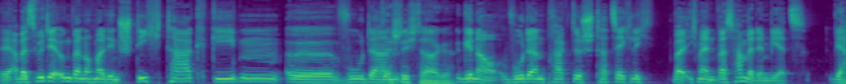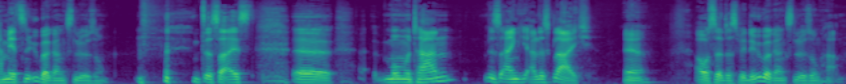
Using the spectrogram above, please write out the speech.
Äh, aber es wird ja irgendwann nochmal den Stichtag geben, äh, wo dann. Der Stichtage. Genau, wo dann praktisch tatsächlich, weil ich meine, was haben wir denn jetzt? Wir haben jetzt eine Übergangslösung. das heißt, äh, momentan ist eigentlich alles gleich, ja? außer dass wir eine Übergangslösung haben.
